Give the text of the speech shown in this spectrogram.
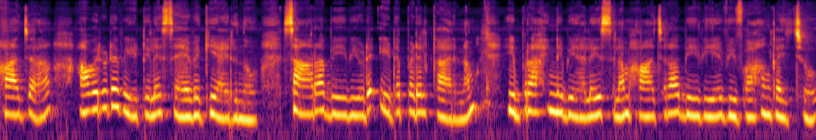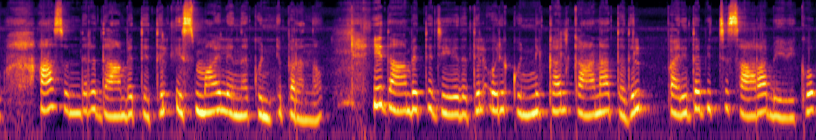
ഹാജറ അവരുടെ വീട്ടിലെ സേവകിയായിരുന്നു. സാറ ബീവിയുടെ ഇടപെടൽ കാരണം ഇബ്രാഹിം നബി അലൈഹിസ്ലാം ഹാജറ ബീവിയെ വിവാഹം കഴിച്ചു. ആ സുന്ദര ദാമ്പത്യത്തിൽ ഇസ്മായിൽ എന്ന കുഞ്ഞ് പറഞ്ഞു ഈ ദാമ്പത്യ ജീവിതത്തിൽ ഒരു കുഞ്ഞിക്കാൽ കാണാത്തതിൽ പരിതപിച്ച സാറ ബേബിക്കു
